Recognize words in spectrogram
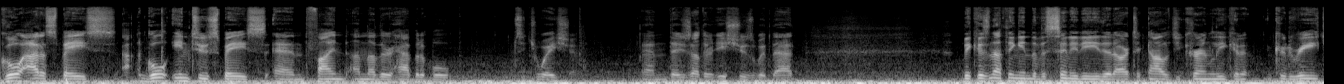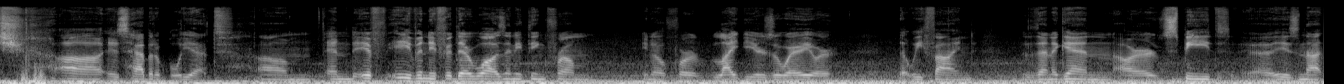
go out of space, uh, go into space, and find another habitable situation. And there's other issues with that because nothing in the vicinity that our technology currently could could reach uh, is habitable yet. Um, and if even if there was anything from you know for light years away or that we find, then again our speed uh, is not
